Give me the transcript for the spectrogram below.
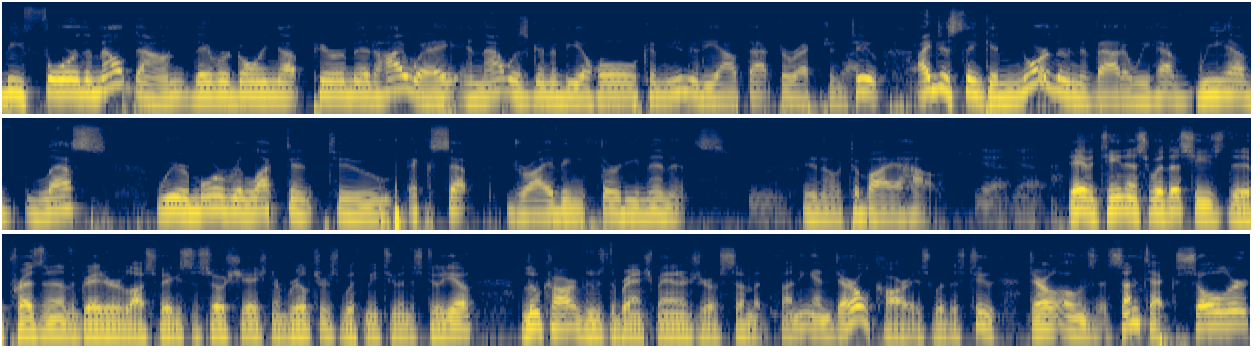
before the meltdown, they were going up Pyramid Highway, and that was going to be a whole community out that direction right, too. Right. I just think in northern Nevada we have we have less. We're more reluctant to accept driving 30 minutes, mm. you know, to buy a house. Yeah, yeah. David Tina is with us. He's the president of the Greater Las Vegas Association of Realtors. With me too in the studio. Lou Carr, Lou's the branch manager of Summit Funding, and Daryl Carr is with us too. Daryl owns Suntech Solar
